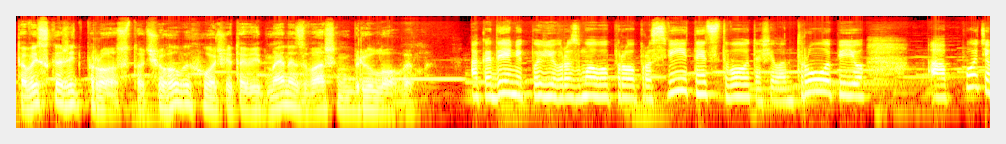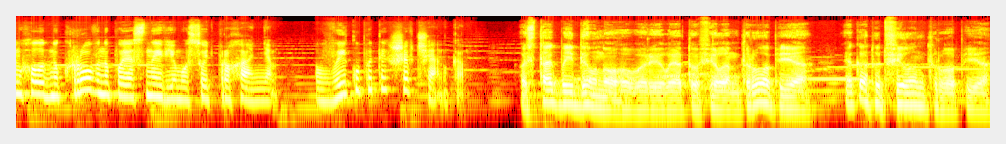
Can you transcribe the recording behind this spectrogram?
Та ви скажіть просто, чого ви хочете від мене з вашим брюловим? Академік повів розмову про просвітництво та філантропію, а потім холоднокровно пояснив йому суть прохання викупити Шевченка. Ось так би й давно говорили, а то філантропія. Яка тут філантропія?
